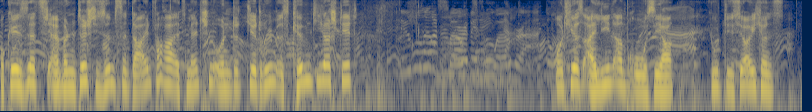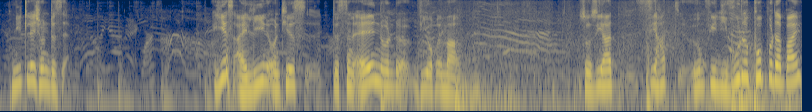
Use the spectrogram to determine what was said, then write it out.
Okay, setz dich einfach an den Tisch. Die Sims sind da einfacher als Menschen. Und hier drüben ist Kim, die da steht. Und hier ist Eileen Ambrosia. Gut, die ist ja eigentlich ganz niedlich und das... Hier ist Eileen und hier ist das dann Ellen und äh, wie auch immer. So, sie hat... Sie hat irgendwie die Voodoo-Puppe dabei.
